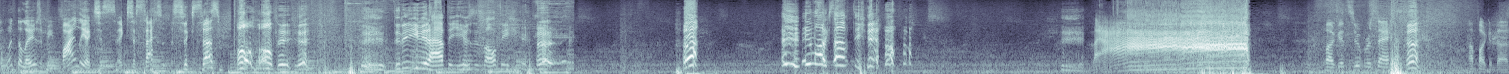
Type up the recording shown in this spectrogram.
With the laser beam. Finally, success, successful ulti. Did he even have to use his ulti ah! he walks up to you. ah! Fucking Super Saiyan. I'm fucking done.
